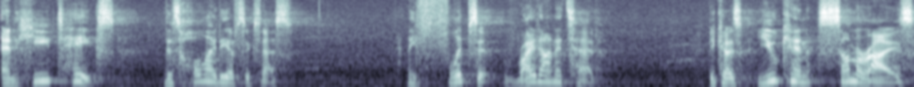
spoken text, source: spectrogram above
And he takes this whole idea of success and he flips it right on its head. Because you can summarize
